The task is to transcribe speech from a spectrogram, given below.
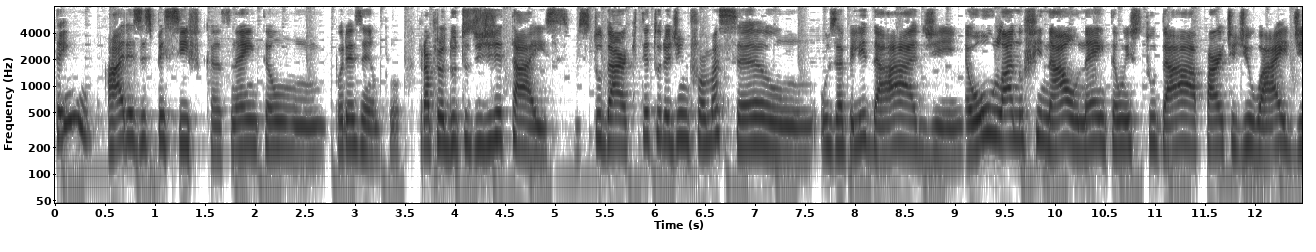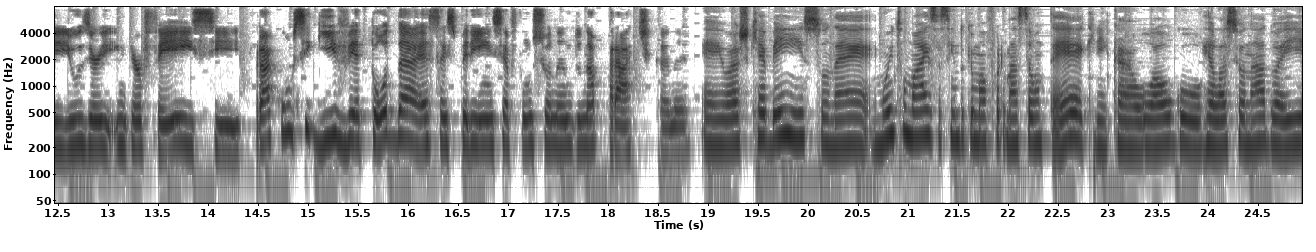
tem áreas específicas, né? Então, por exemplo, para produtos digitais, estudar arquitetura de informação, usabilidade, ou lá no final, né? Então, estudar a parte de UI, de user interface, para conseguir ver toda essa experiência funcionando na prática, né? É, eu acho que é bem isso, né? Muito mais assim do que uma formação técnica ou algo relacionado aí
